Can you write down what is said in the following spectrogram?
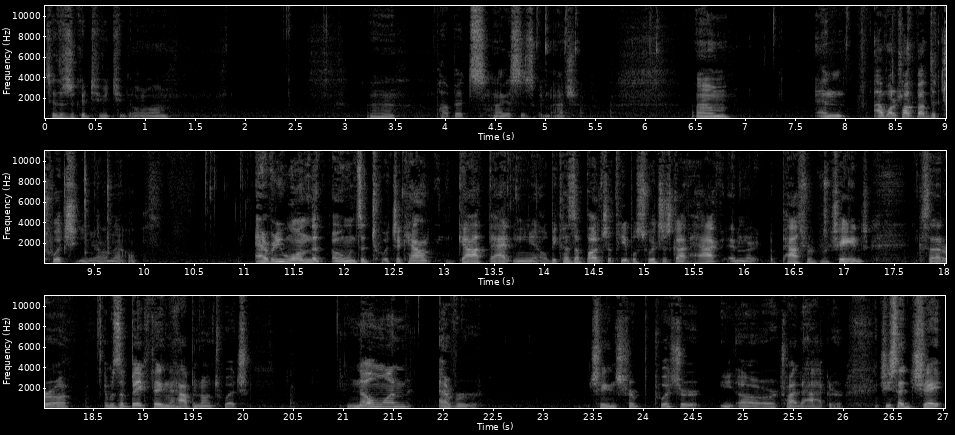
See, there's a good two two going on. Uh, puppets. I guess it's a good match. Um, and I want to talk about the Twitch email now. Everyone that owns a Twitch account got that email because a bunch of people's Twitches got hacked and their passwords were changed etc. It was a big thing that happened on Twitch. No one ever changed her Twitch or, uh, or tried to hack her. She said Jay,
